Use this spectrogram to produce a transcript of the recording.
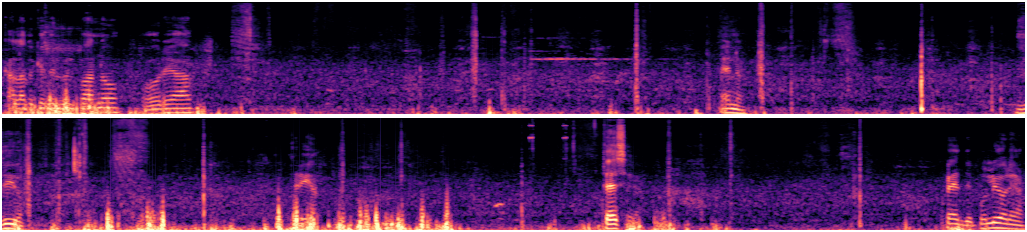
καλά το κέντρο πάνω ωραία. Ένα. Δύο Τρία. Τέσσερα. Πέντε. Πολύ ωραία.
